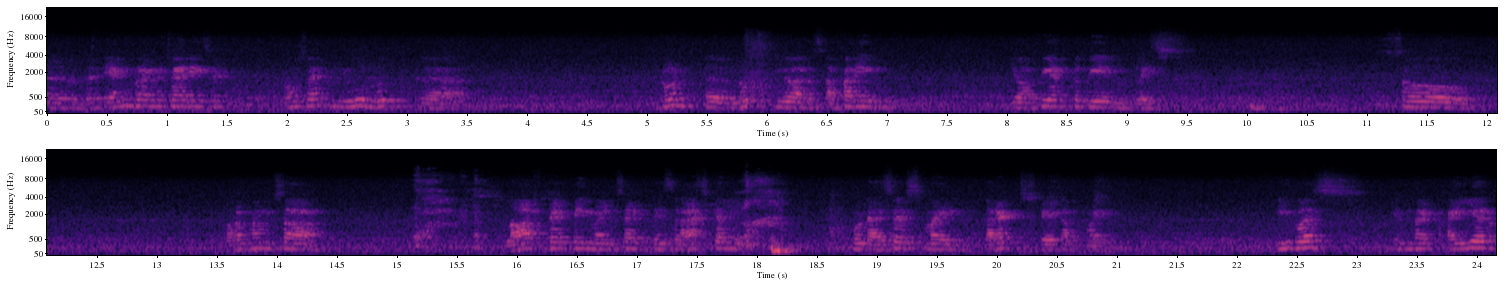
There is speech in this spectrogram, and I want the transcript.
uh, the young brahmachari said, no sir, you look, uh, don't uh, look, you are suffering, you appear to be in bliss. So, Paramahamsa laughed at him and said, this rascal could assess my correct state of mind. He was in that higher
